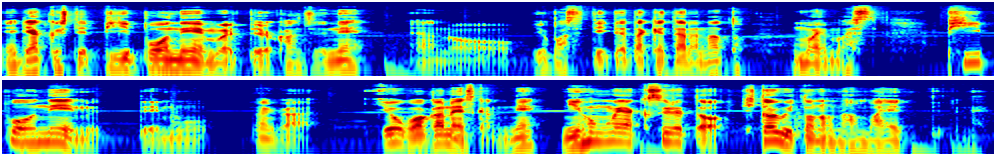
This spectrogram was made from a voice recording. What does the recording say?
略してピーポーネームっていう感じでね、あの、呼ばせていただけたらなと思います。ピーポーネームってもう、なんか、よくわかんないですからね。日本語訳すると、人々の名前っていうね。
